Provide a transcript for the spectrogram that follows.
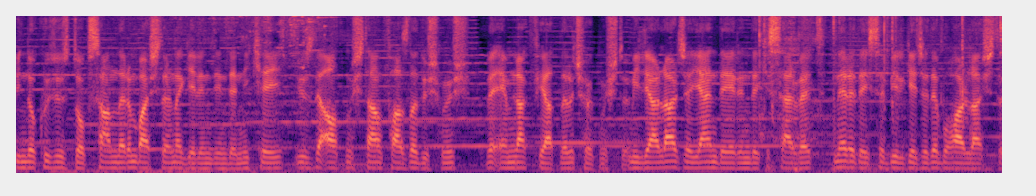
1990'ların başlarına gelindiğinde Nikkei %60'tan fazla düşmüş ve emlak fiyatları çökmüştü. Milyarlarca yen değerindeki servet neredeyse bir gecede buharlaştı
